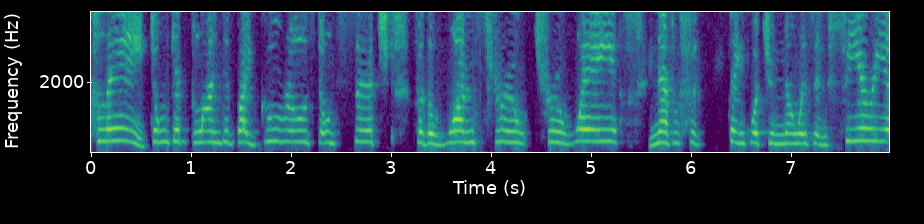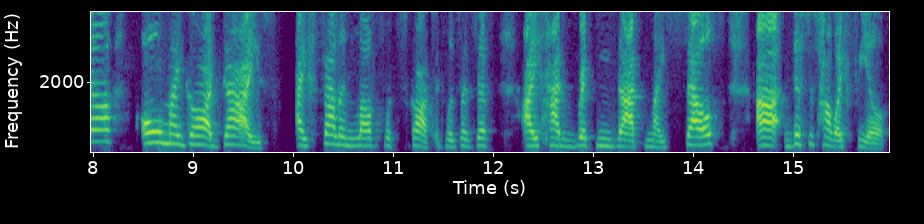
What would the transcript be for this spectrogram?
play, don't get blinded by gurus, don't search for the one through true way, never think what you know is inferior. Oh my God, guys, I fell in love with Scott. It was as if I had written that myself. Uh, this is how I feel.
